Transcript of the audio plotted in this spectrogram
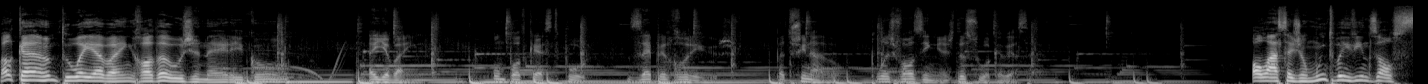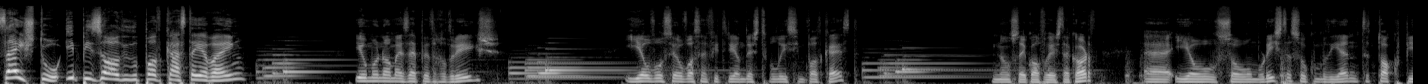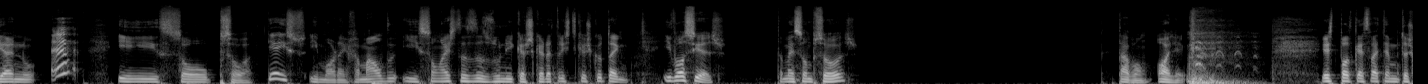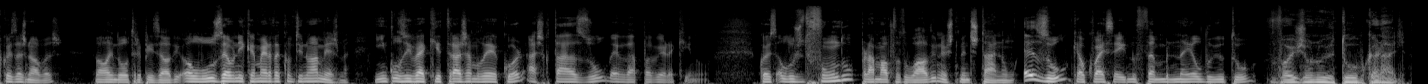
Welcome to Eia Bem, roda o genérico. Eia Bem, um podcast por Zé Pedro Rodrigues, patrocinado pelas vozinhas da sua cabeça. Olá, sejam muito bem-vindos ao sexto episódio do podcast Eia Bem. Eu, meu nome é Zé Pedro Rodrigues e eu vou ser o vosso anfitrião deste belíssimo podcast. Não sei qual foi este acorde. Uh, eu sou humorista, sou comediante, toco piano eh, e sou pessoa. E é isso. E moro em Ramalde e são estas as únicas características que eu tenho. E vocês? Também são pessoas? Tá bom, olhem. este podcast vai ter muitas coisas novas, além do outro episódio. A luz é a única merda que continua a mesma. E, inclusive aqui atrás já mudei a cor, acho que está azul, deve dar para ver aqui no. Coisa. A luz de fundo, para a malta do áudio, neste momento está num azul, que é o que vai sair no thumbnail do YouTube. Vejam no YouTube, caralho.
